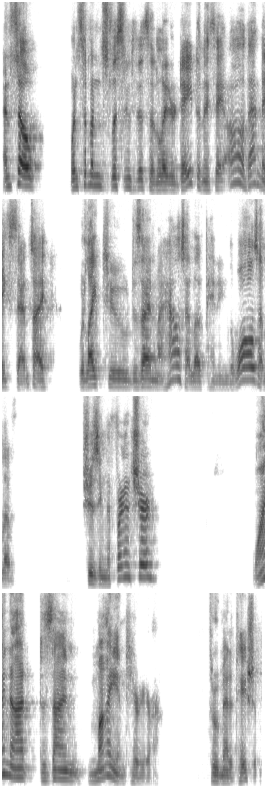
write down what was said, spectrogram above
And so when someone's listening to this at a later date and they say, oh, that makes sense. I would like to design my house. I love painting the walls. I love choosing the furniture. Why not design my interior through meditation?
